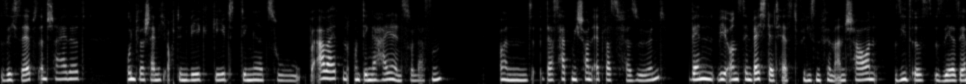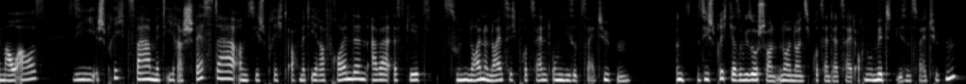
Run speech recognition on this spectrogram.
sich selbst entscheidet und wahrscheinlich auch den Weg geht, Dinge zu bearbeiten und Dinge heilen zu lassen. Und das hat mich schon etwas versöhnt. Wenn wir uns den Bechteltest für diesen Film anschauen, sieht es sehr, sehr mau aus. Sie spricht zwar mit ihrer Schwester und sie spricht auch mit ihrer Freundin, aber es geht zu 99 Prozent um diese zwei Typen. Und sie spricht ja sowieso schon 99 Prozent der Zeit auch nur mit diesen zwei Typen.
